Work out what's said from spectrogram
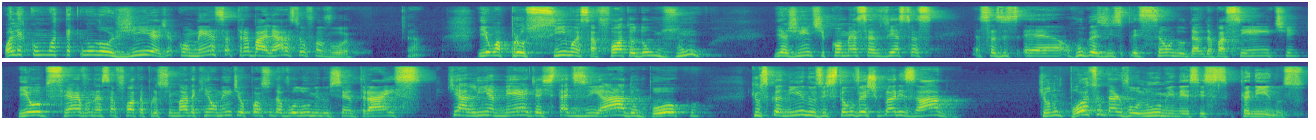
Olha como a tecnologia já começa a trabalhar a seu favor. Tá? E eu aproximo essa foto, eu dou um zoom e a gente começa a ver essas, essas é, rugas de expressão do, da, da paciente. E eu observo nessa foto aproximada que realmente eu posso dar volume nos centrais, que a linha média está desviada um pouco, que os caninos estão vestibularizados, que eu não posso dar volume nesses caninos,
